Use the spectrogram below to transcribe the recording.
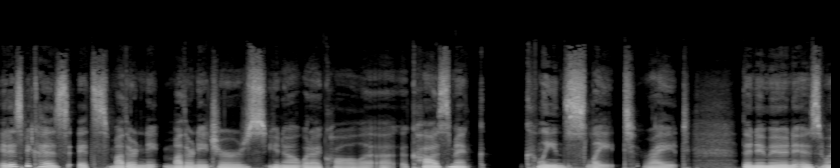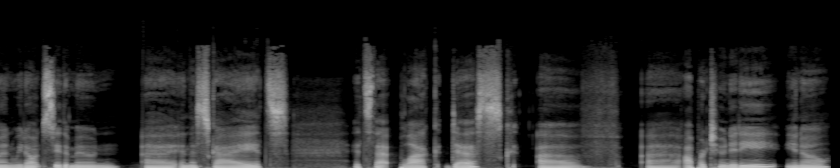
it is because it's Mother, Na- Mother Nature's, you know, what I call a, a cosmic clean slate, right? The new moon is when we don't see the moon uh, in the sky. It's it's that black disk of uh, opportunity, you know,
